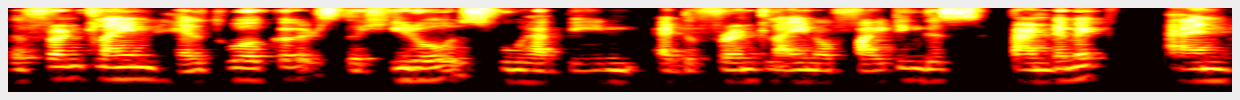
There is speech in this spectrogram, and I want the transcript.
the frontline health workers, the heroes who have been at the front line of fighting this pandemic. And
